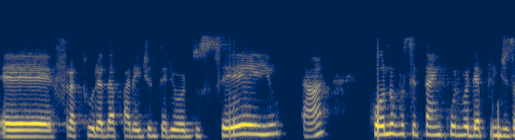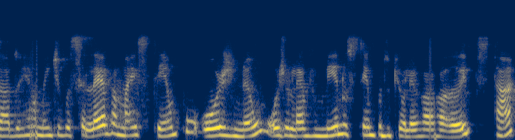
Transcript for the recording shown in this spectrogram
é, fratura da parede anterior do seio, tá? Quando você está em curva de aprendizado, realmente você leva mais tempo. Hoje não, hoje eu levo menos tempo do que eu levava antes, tá?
